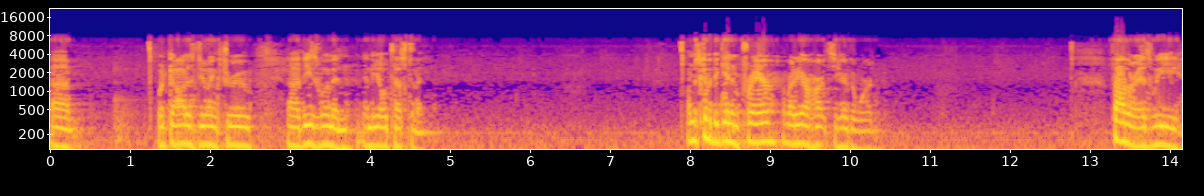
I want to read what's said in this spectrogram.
um, what God is doing through these women in the Old Testament. I'm just going to begin in prayer, ready our hearts to hear the word. Father, as we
